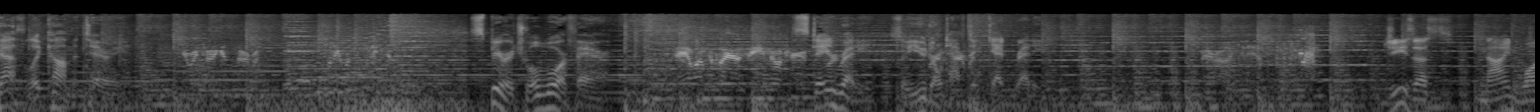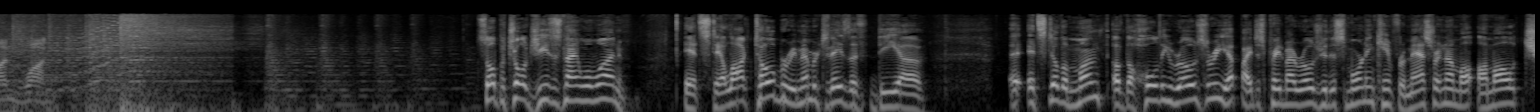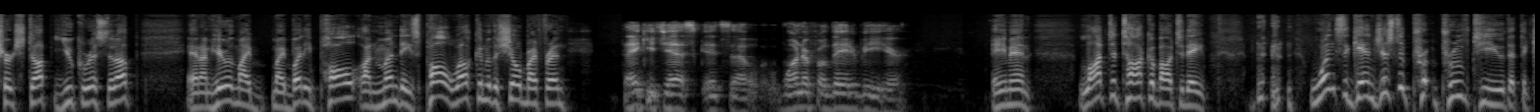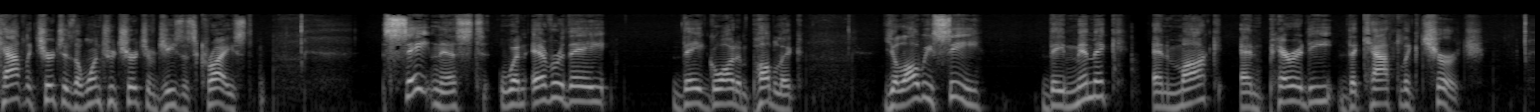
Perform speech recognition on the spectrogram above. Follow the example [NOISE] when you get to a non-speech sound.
Catholic commentary. Spiritual warfare. Stay ready so you don't have to get ready. Jesus 911. Soul Patrol Jesus 911. It's still October. Remember, today's the, the uh, Uh, it's still the month of the Holy Rosary. Yep, I just prayed my rosary this morning, came from Mass right now. I'm all, I'm all churched up, Eucharisted up, and I'm here with my, my buddy Paul on Mondays. Paul, welcome to the show, my friend. Thank you, Jess. It's a wonderful day to be here. Amen. Lot to talk about today. [CLEARS THROAT] Once again, just to pr- prove to you that the Catholic Church is the one true church of Jesus Christ, Satanists, whenever they they go out in public, you'll always see they mimic and mock and parody the Catholic Church. I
